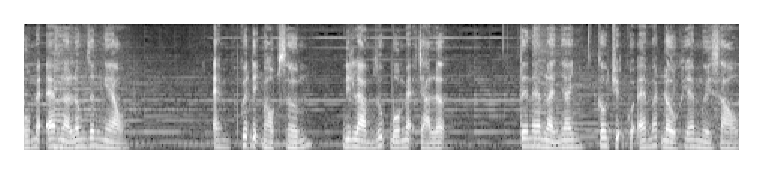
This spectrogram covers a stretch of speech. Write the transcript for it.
Bố mẹ em là nông dân nghèo. Em quyết định vào học sớm, đi làm giúp bố mẹ trả nợ. Tên em là Nhanh, câu chuyện của em bắt đầu khi em 16.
